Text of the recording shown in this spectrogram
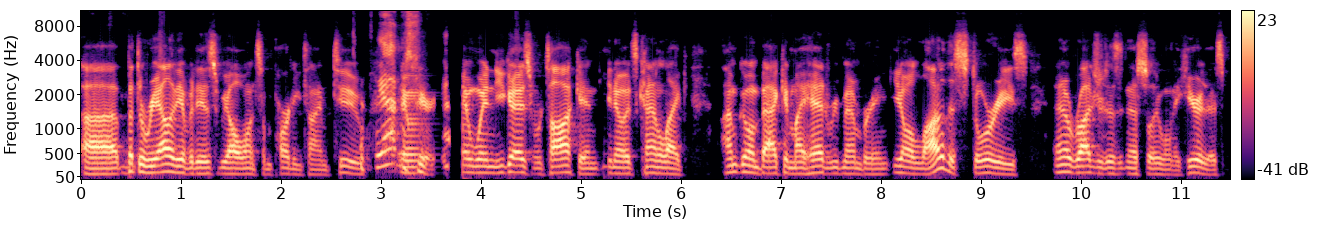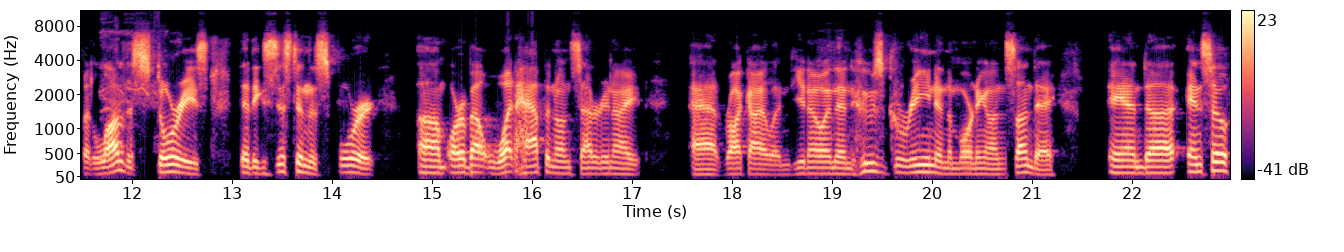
uh, but the reality of it is we all want some party time too. That's the atmosphere. And, and when you guys were talking, you know, it's kind of like I'm going back in my head remembering, you know, a lot of the stories. I know Roger doesn't necessarily want to hear this, but a lot of the stories that exist in the sport um, are about what happened on Saturday night at Rock Island, you know, and then who's green in the morning on Sunday. And uh, and so,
